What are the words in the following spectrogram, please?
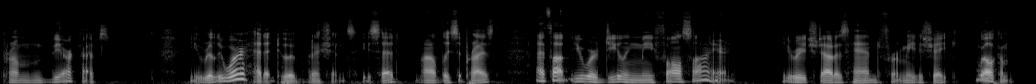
from the archives. You really were headed to admissions, he said, mildly surprised. I thought you were dealing me false iron. He reached out his hand for me to shake. Welcome.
